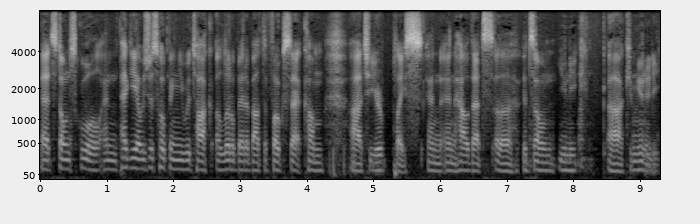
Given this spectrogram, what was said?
at Stone School. And Peggy, I was just hoping you would talk a little bit about the folks that come uh, to your place and and how that's uh, its own unique uh, community.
